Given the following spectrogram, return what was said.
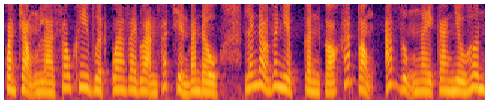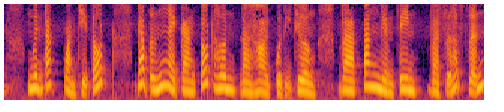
Quan trọng là sau khi vượt qua giai đoạn phát triển ban đầu, lãnh đạo doanh nghiệp cần có khát vọng áp dụng ngày càng nhiều hơn nguyên tắc quản trị tốt, đáp ứng ngày càng tốt hơn đòi hỏi của thị trường và tăng niềm tin và sự hấp dẫn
